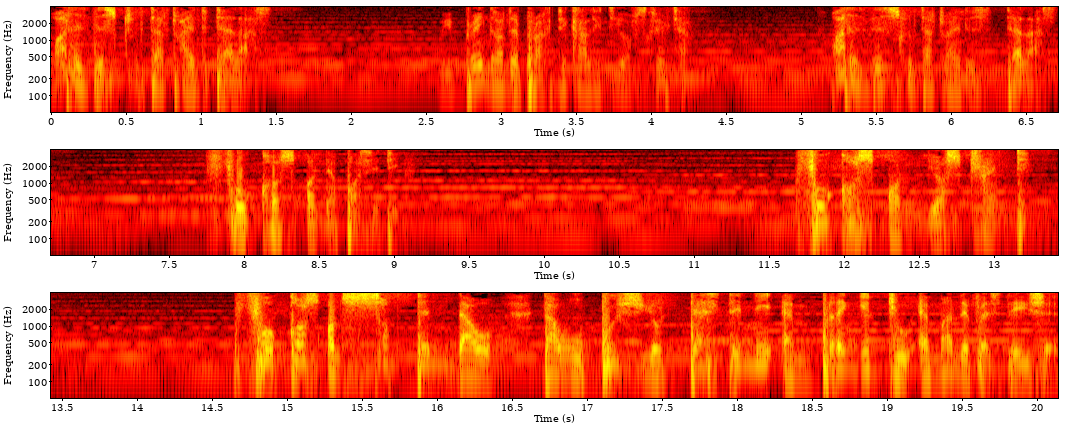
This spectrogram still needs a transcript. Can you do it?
What is the scripture trying to tell us? We bring out the practicality of scripture. What is this scripture trying to tell us? Focus on the positive. Focus on your strength. Focus on something that will, that will push your destiny and bring it to a manifestation.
